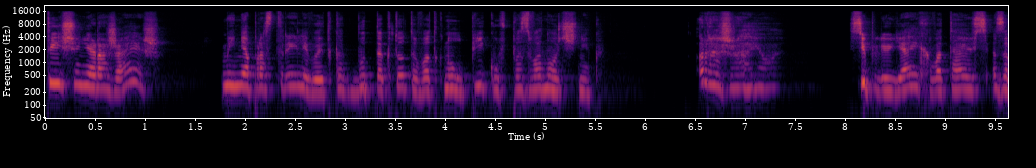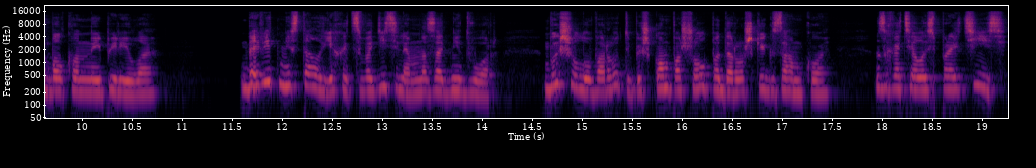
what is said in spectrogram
Ты еще не рожаешь?» Меня простреливает, как будто кто-то воткнул пику в позвоночник. «Рожаю». Сиплю я и хватаюсь за балконные перила. Давид не стал ехать с водителем на задний двор. Вышел у ворот и пешком пошел по дорожке к замку. Захотелось пройтись,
